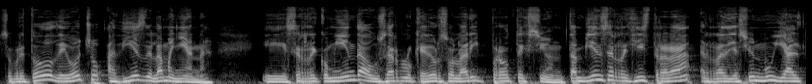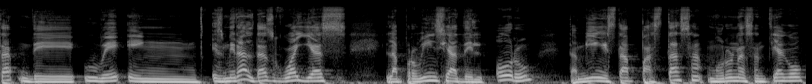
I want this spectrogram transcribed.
sobre todo de 8 a 10 de la mañana. Eh, se recomienda usar bloqueador solar y protección. También se registrará radiación muy alta de UV en Esmeraldas, Guayas, la provincia del Oro. También está Pastaza, Morona, Santiago,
